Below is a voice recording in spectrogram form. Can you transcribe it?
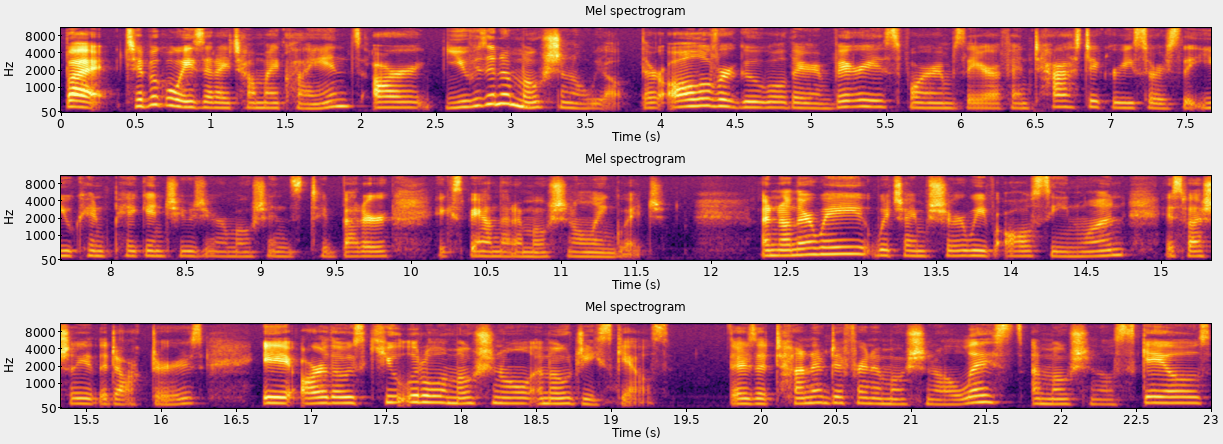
but typical ways that I tell my clients are use an emotional wheel. They're all over Google, they're in various forms. They are a fantastic resource that you can pick and choose your emotions to better expand that emotional language. Another way, which I'm sure we've all seen one, especially at the doctors, it are those cute little emotional emoji scales. There's a ton of different emotional lists, emotional scales,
